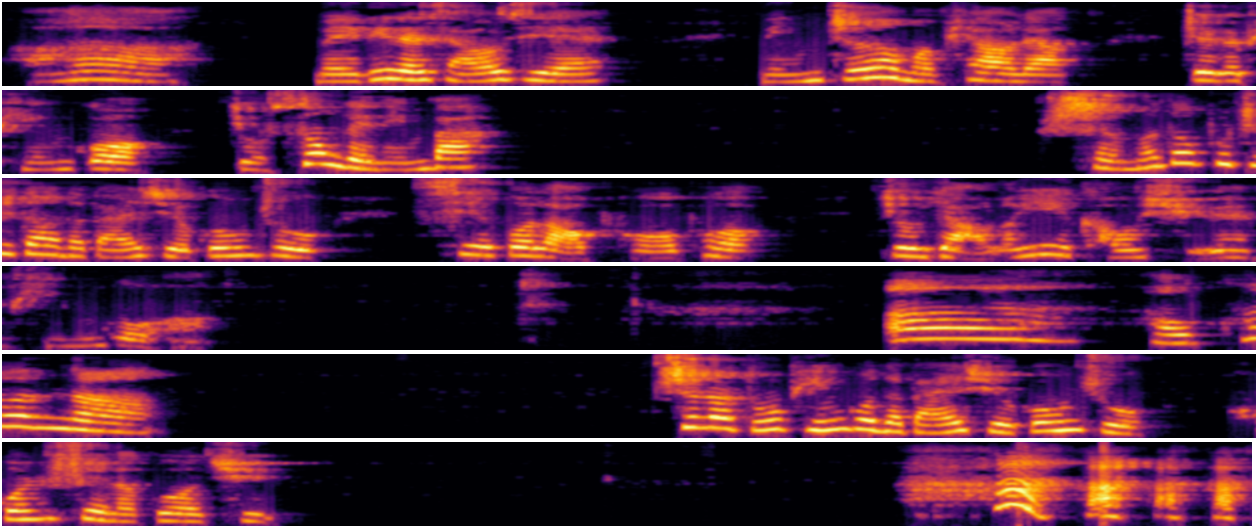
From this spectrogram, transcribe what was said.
啊，美丽的小姐，您这么漂亮，这个苹果就送给您吧。什么都不知道的白雪公主谢过老婆婆，就咬了一口许愿苹果。啊，好困呐！吃了毒苹果的白雪公主。昏睡了过去。哈哈哈哈！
